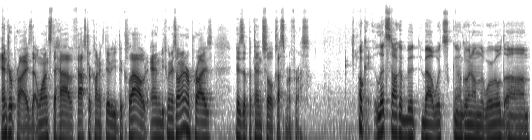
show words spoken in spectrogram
enterprise that wants to have faster connectivity to cloud and between its own enterprise is a potential customer for us. Okay, let's talk a bit about what's going on in the world. Um,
